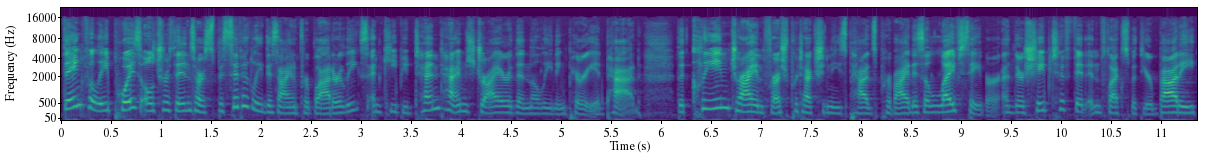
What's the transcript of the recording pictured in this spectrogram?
Thankfully, Poise Ultra Thins are specifically designed for bladder leaks and keep you 10 times drier than the leading period pad. The clean, dry, and fresh protection these pads provide is a lifesaver, and they're shaped to fit and flex with your body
